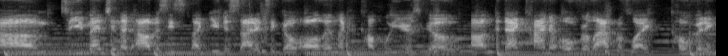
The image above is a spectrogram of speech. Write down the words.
Um, so you mentioned that obviously, like you decided to go all in like a couple years ago. Um, did that kind of overlap with like COVID and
